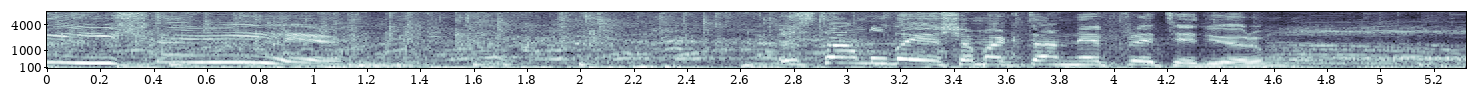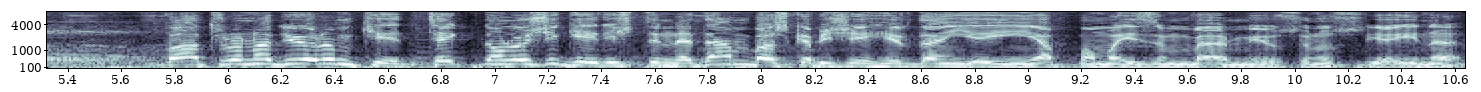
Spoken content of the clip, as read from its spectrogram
İyi işte iyi. İstanbul'da yaşamaktan nefret ediyorum. Patrona diyorum ki teknoloji gelişti neden başka bir şehirden yayın yapmama izin vermiyorsunuz yayını?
